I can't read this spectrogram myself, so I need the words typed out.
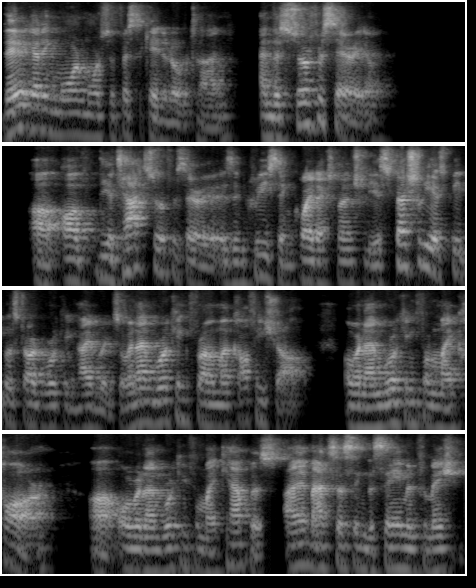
they're getting more and more sophisticated over time, and the surface area uh, of the attack surface area is increasing quite exponentially, especially as people start working hybrid. So when I'm working from a coffee shop, or when I'm working from my car, uh, or when I'm working from my campus, I am accessing the same information.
